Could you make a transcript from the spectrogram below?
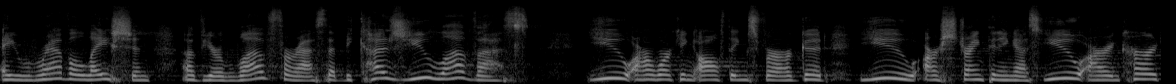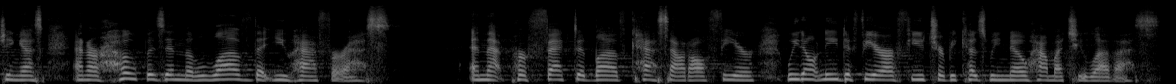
a revelation of your love for us, that because you love us, you are working all things for our good. You are strengthening us. You are encouraging us. And our hope is in the love that you have for us. And that perfected love casts out all fear. We don't need to fear our future because we know how much you love us.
